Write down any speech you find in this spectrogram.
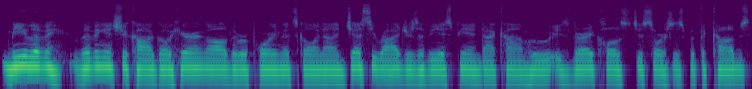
me living living in Chicago, hearing all the reporting that's going on, Jesse Rogers of ESPN.com, who is very close to sources with the Cubs,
